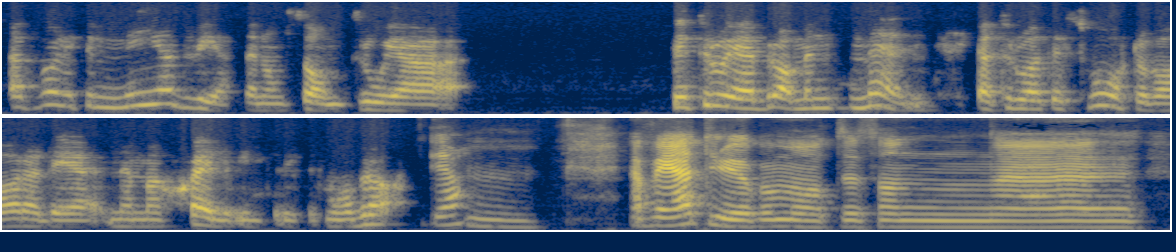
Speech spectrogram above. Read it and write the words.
att vara lite medveten om sånt tror jag det tror jag är bra, men, men jag tror att det är svårt att vara det när man själv inte riktigt mår bra. Ja, mm. ja for jeg tror på en måte sånn uh, eh,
